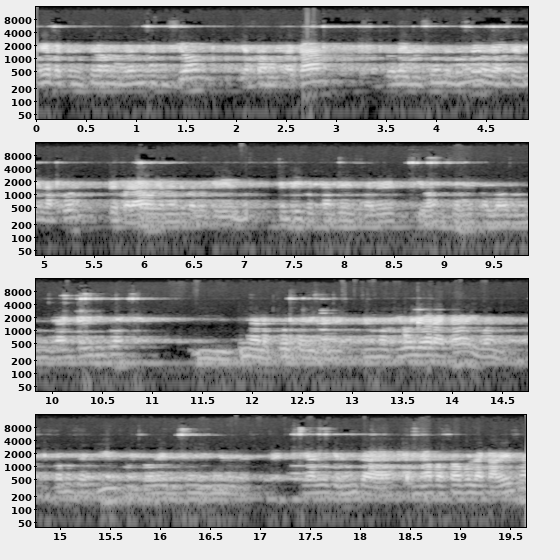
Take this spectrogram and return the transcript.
voy a pertenecer a una gran institución, ya estamos acá, con la ilusión del mundo de hacer bien las cosas, preparado obviamente para lo que viene. Siempre es importante saber que vamos a ser respaldados por un gran técnico y una de las cosas que me motivó llegar acá y bueno, estamos aquí con toda la ilusión del mundo. Es algo que nunca me ha pasado por la cabeza,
